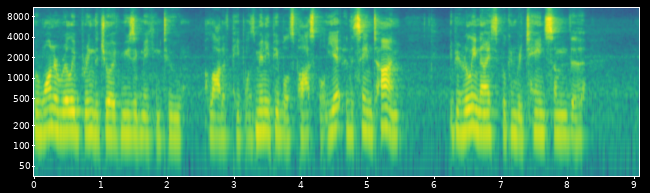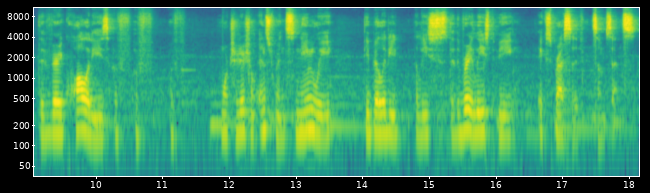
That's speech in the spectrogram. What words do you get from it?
we want to really bring the joy of music making to a lot of people, as many people as possible. Yet at the same time, it'd be really nice if we can retain some of the, the very qualities of, of, of more traditional instruments, namely the ability, at least at the very least, to be expressive in some sense.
